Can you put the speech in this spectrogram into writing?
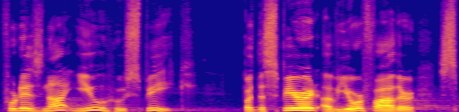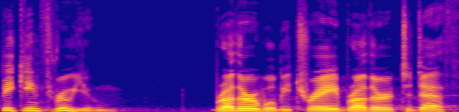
For it is not you who speak, but the Spirit of your Father speaking through you. Brother will betray brother to death,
